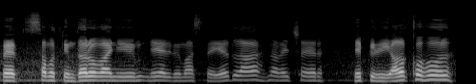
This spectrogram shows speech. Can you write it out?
pred samotným darovaním nejedli masné jedlá na večer, nepili alkohol,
